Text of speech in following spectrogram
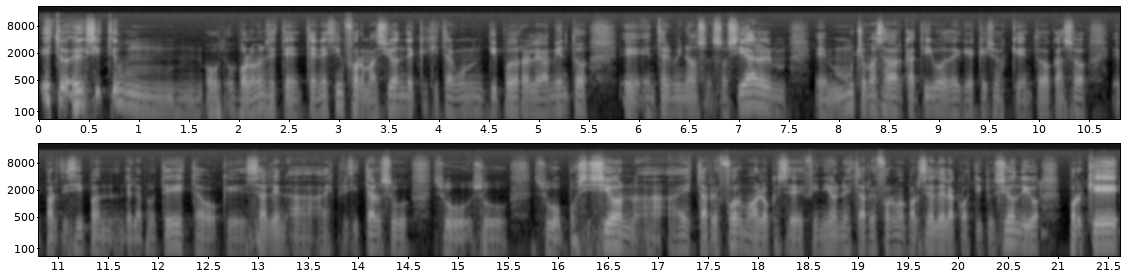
esto existe un, o, por lo menos este, tenés información de que existe algún tipo de relevamiento eh, en términos social, eh, mucho más abarcativo de que aquellos que en todo caso participan de la protesta o que salen a, explicitar su, su, su, oposición a, esta reforma, o a lo que se definió en esta reforma parcial de la Constitución, digo, porque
